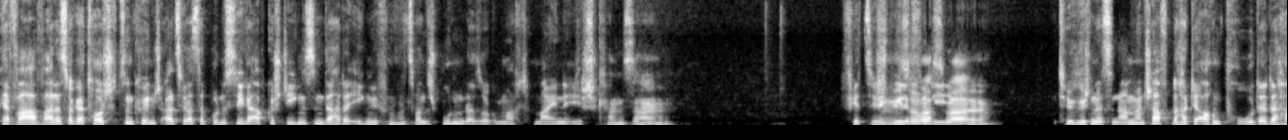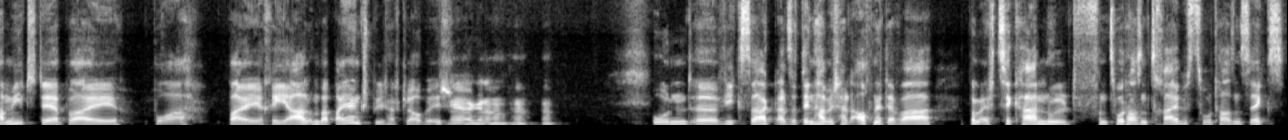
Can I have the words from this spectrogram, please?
der war, war das sogar Torschützenkönig, als wir aus der Bundesliga abgestiegen sind? Da hat er irgendwie 25 Buden oder so gemacht, meine ich. Kann sein. 40 Irgendwie Spiele für die war, ja. Türkische Nationalmannschaft. Da hat ja auch einen Bruder, der Hamid, der bei, boah, bei Real und bei Bayern gespielt hat, glaube ich. Ja, genau. Ja, ja. Und äh, wie gesagt, also den habe ich halt auch nicht. Der war beim FCK 0, von 2003 bis 2006.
